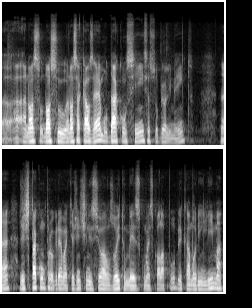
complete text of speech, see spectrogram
a, a, nosso, nosso, a nossa causa é mudar a consciência sobre o alimento. Né? A gente está com um programa que a gente iniciou há uns oito meses com uma escola pública, Amorim Lima,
